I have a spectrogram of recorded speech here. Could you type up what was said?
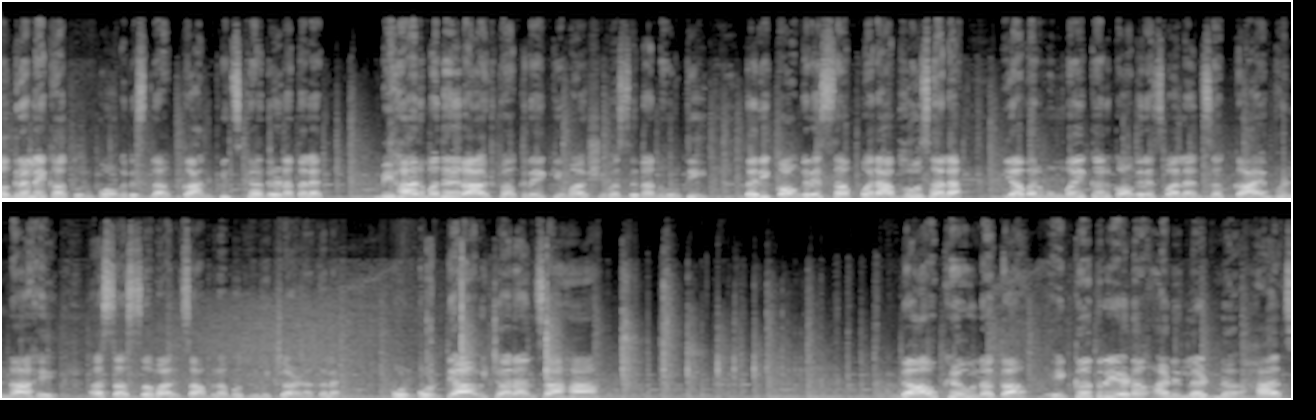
अग्रलेखातून काँग्रेसला कानपिचक्या देण्यात आल्यात. बिहारमध्ये राज ठाकरे किंवा शिवसेना नव्हती तरी काँग्रेसचा पराभव झाला. यावर मुंबईकर काँग्रेसवाल्यांचं काय म्हणणं आहे असा सवाल सामनामधून विचारण्यात आलाय. कोणकोणत्या विचारांचा हा डाव खेळू नका एकत्र येणं आणि लढणं हाच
